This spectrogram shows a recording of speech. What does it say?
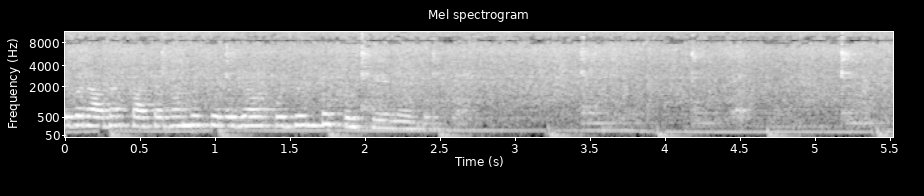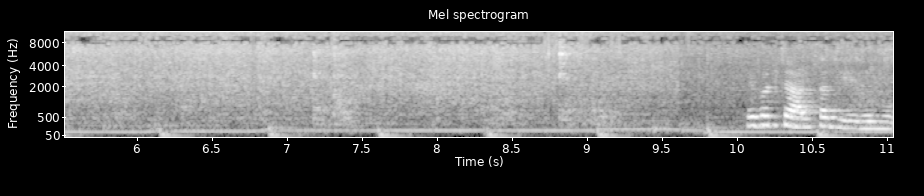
এবার আদা কাঁচা গন্ধ চলে যাওয়া পর্যন্ত কষিয়ে নেব। এবার চালটা দিয়ে দেবো।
